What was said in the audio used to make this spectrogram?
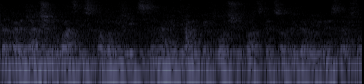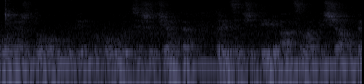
та передачі у власність коломієць земельної ділянки площею 25 сотих для будівництва обслуговування житлового будинку по вулиці Шевченка, 34 А, села Піщанка.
